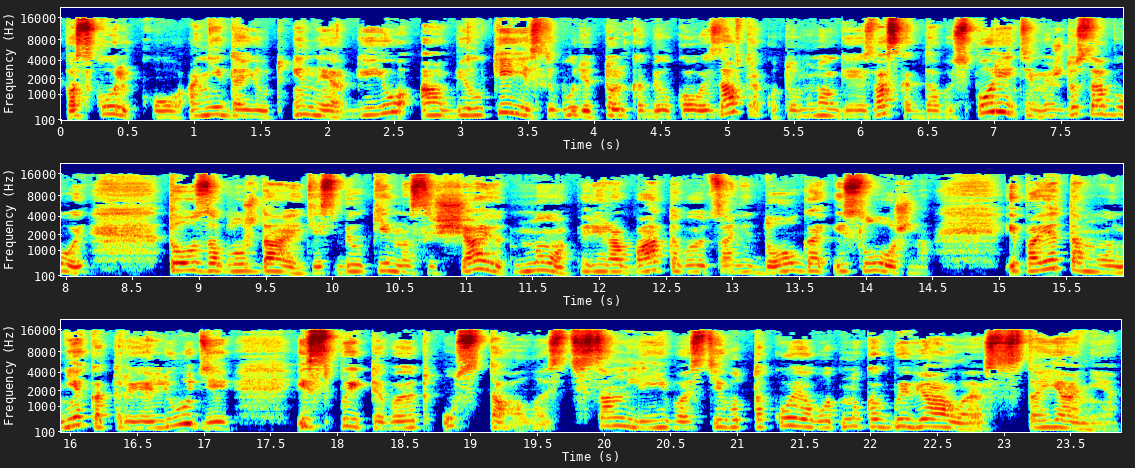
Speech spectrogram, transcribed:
поскольку они дают энергию, а белки, если будет только белковый завтрак, то многие из вас, когда вы спорите между собой, то заблуждаетесь. Белки насыщают, но перерабатываются они долго и сложно. И поэтому некоторые люди испытывают усталость, сонливость и вот такое вот, ну, как бы вялое состояние.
